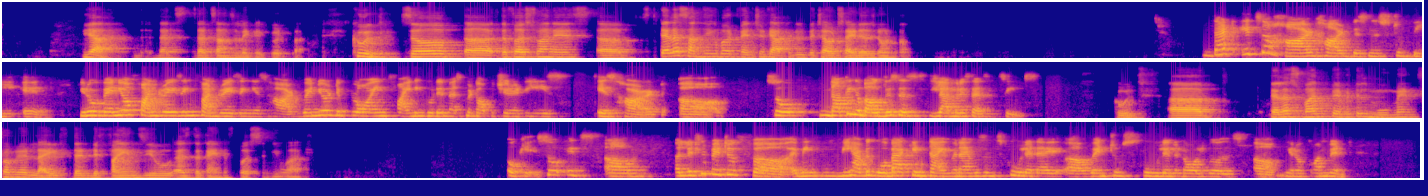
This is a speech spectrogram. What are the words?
Yeah, that's that sounds like a good one. Cool. So uh, the first one is uh, tell us something about venture capital which outsiders don't know. That it's a hard, hard business to be in. You know, when you're fundraising, fundraising is hard. When you're deploying, finding good investment opportunities is hard. Uh, so nothing about this is glamorous as it seems. Cool. Uh, tell us one pivotal moment from your life that defines you as the kind of person you are. Okay, so it's um, a little bit of, uh, I mean, we have to go back in time when I was in school and I uh, went to school in an all girls, um, you know, convent.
